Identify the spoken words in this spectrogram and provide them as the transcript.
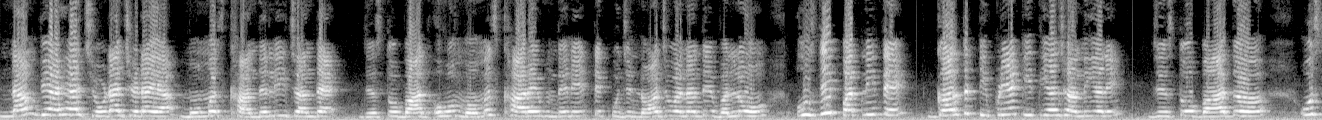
ਨਵ ਵਿਆਹਿਆ ਜੋੜਾ ਜਿਹੜਾ ਆ, ਮੋਮਸ ਖਾਣ ਦੇ ਲਈ ਜਾਂਦਾ ਹੈ। ਜਿਸ ਤੋਂ ਬਾਅਦ ਉਹ ਮੋਮਸ ਖਾ ਰਹੇ ਹੁੰਦੇ ਨੇ ਤੇ ਕੁਝ ਨੌਜਵਾਨਾਂ ਦੇ ਵੱਲੋਂ ਉਸ ਦੀ ਪਤਨੀ ਤੇ ਗਲਤ ਟਿੱਪਣੀਆਂ ਕੀਤੀਆਂ ਜਾਂਦੀਆਂ ਨੇ, ਜਿਸ ਤੋਂ ਬਾਅਦ ਉਸ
